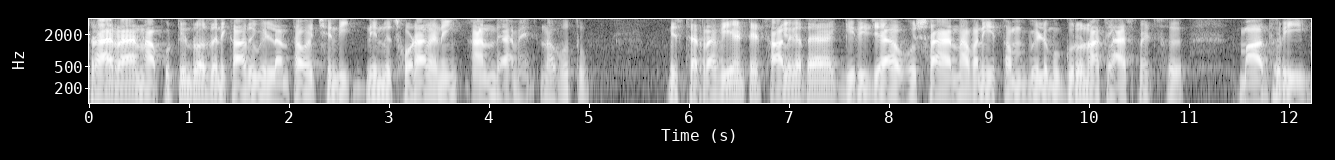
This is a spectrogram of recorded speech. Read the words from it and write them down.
రా రా నా పుట్టినరోజని కాదు వీళ్ళంతా వచ్చింది. నిన్ను చూడాలని అంది ఆమె నవ్వుతూ. మిస్టర్ రవి అంటే చాలు కదా గిరిజ ఉష నవనీతం వీళ్ళు ముగ్గురు నా క్లాస్మేట్స్. మాధురి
